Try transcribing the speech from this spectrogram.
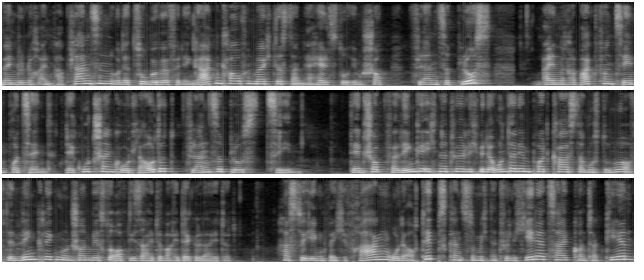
Wenn du noch ein paar Pflanzen oder Zubehör für den Garten kaufen möchtest, dann erhältst du im Shop Pflanze Plus einen Rabatt von 10%. Der Gutscheincode lautet Pflanze Plus 10. Den Shop verlinke ich natürlich wieder unter dem Podcast. Da musst du nur auf den Link klicken und schon wirst du auf die Seite weitergeleitet. Hast du irgendwelche Fragen oder auch Tipps, kannst du mich natürlich jederzeit kontaktieren.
